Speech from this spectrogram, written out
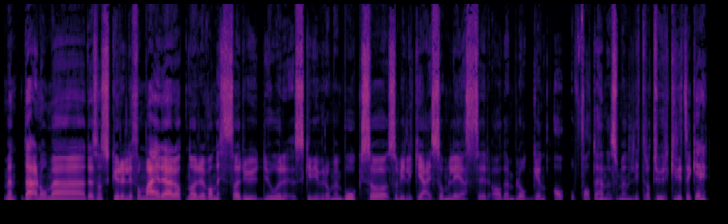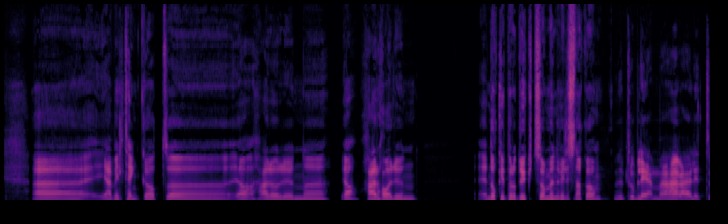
men det er noe med det som skurrer litt for meg, det er at når Vanessa Rudjord skriver om en bok, så, så vil ikke jeg som leser av den bloggen oppfatte henne som en litteraturkritiker. Eh, jeg vil tenke at eh, ja, her har hun eh, Ja, her har hun nok et produkt som hun vil snakke om. Problemet her er litt,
